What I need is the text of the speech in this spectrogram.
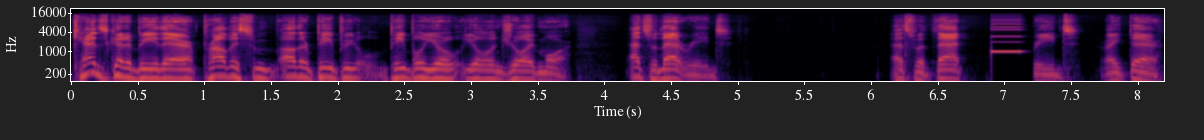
Ken's going to be there. Probably some other people people you'll you'll enjoy more. That's what that reads. That's what that reads right there.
